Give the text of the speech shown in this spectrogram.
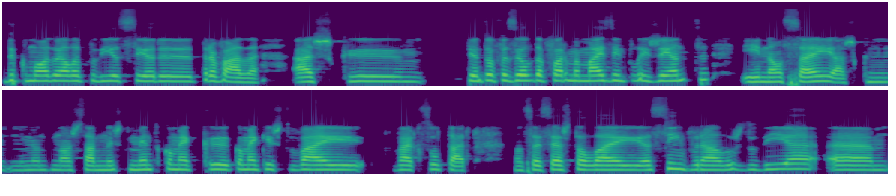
de que modo ela podia ser uh, travada. Acho que tentou fazê-lo da forma mais inteligente e não sei, acho que nenhum de nós sabe neste momento como é que, como é que isto vai, vai resultar. Não sei se esta lei assim verá a luz do dia uh,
